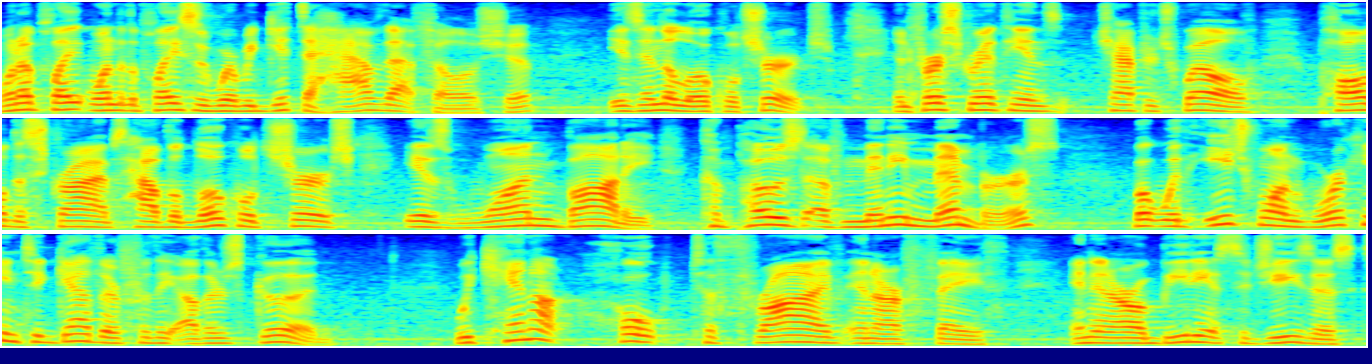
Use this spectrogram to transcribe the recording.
One of, one of the places where we get to have that fellowship is in the local church. In 1 Corinthians chapter 12, Paul describes how the local church is one body composed of many members, but with each one working together for the other's good. We cannot hope to thrive in our faith and in our obedience to Jesus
